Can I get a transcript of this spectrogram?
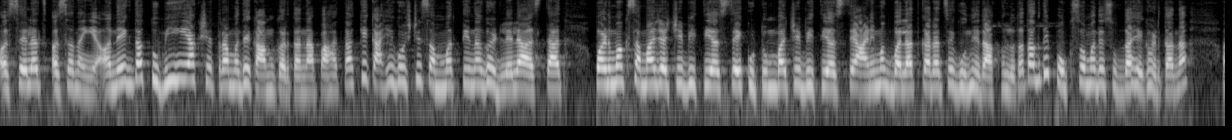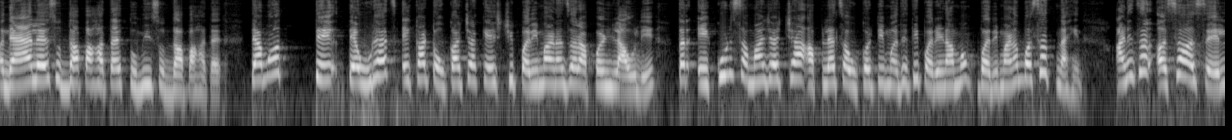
असेलच असं नाहीये. अनेकदा तुम्हीही या क्षेत्रामध्ये काम करताना पाहता की काही गोष्टी संमतीनं घडलेल्या असतात पण मग समाजाची भीती असते कुटुंबाची भीती असते आणि मग बलात्काराचे गुन्हे दाखल होतात. अगदी पोक्सोमध्ये सुद्धा हे घडताना न्यायालय सुद्धा पाहतायत तुम्ही सुद्धा पाहतायत. त्यामुळं ते तेवढ्याच एका टोकाच्या केसची परिमाणं जर आपण लावली तर एकूण समाजाच्या आपल्या चौकटीमध्ये ती परिणाम परिमाणं बसत नाहीत. आणि जर असं असेल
